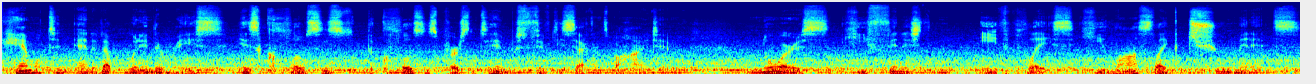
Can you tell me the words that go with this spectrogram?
Hamilton ended up winning the race. His closest, the closest person to him was 50 seconds behind him. Norris, he finished in eighth place. He lost like two minutes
